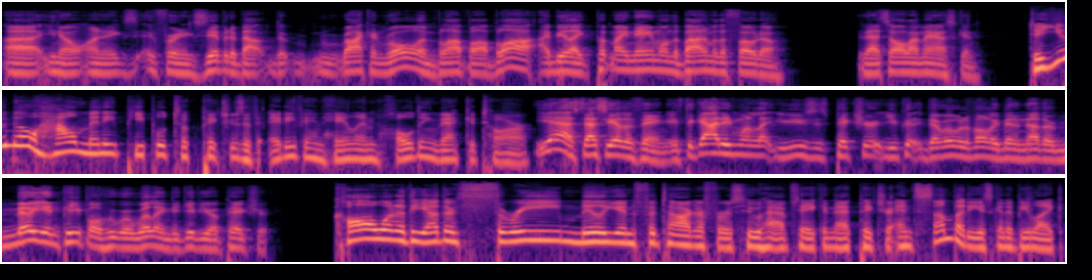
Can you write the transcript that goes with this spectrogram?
uh, you know, on an ex- for an exhibit about the rock and roll and blah blah blah, I'd be like, put my name on the bottom of the photo. That's all I'm asking. Do you know how many people took pictures of Eddie Van Halen holding that guitar? Yes, that's the other thing. If the guy didn't want to let you use his picture, you could. There would have only been another million people who were willing to give you a picture. Call one of the other 3 million photographers who have taken that picture and somebody is going to be like,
